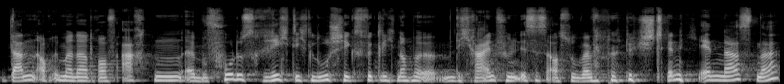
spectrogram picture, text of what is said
dann auch immer darauf achten, äh, bevor du es richtig losschickst, wirklich nochmal äh, dich reinfühlen, ist es auch so, weil wenn du natürlich ständig änderst, ne,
